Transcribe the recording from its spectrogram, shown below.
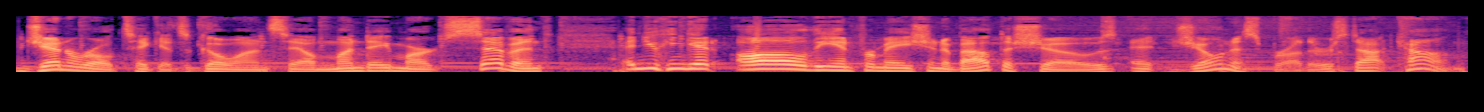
General tickets go on sale Monday, March 7th, and you can get all the information about the shows at jonasbrothers.com.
